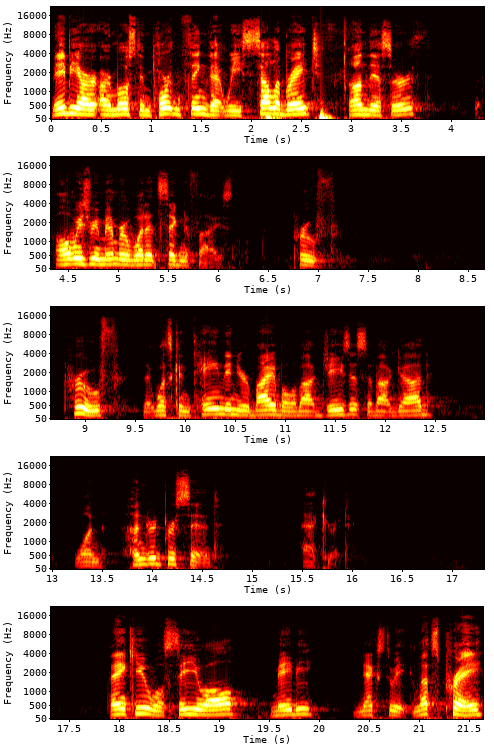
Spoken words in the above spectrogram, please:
Maybe our, our most important thing that we celebrate on this earth. Always remember what it signifies proof. Proof that what's contained in your Bible about Jesus, about God, 100% accurate. Thank you. We'll see you all maybe next week. Let's pray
